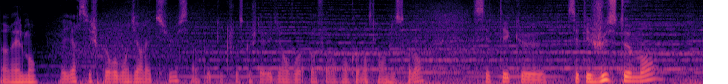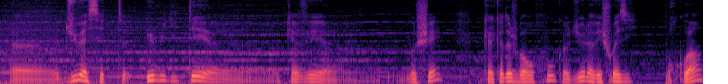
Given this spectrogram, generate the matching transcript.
réellement. D'ailleurs, si je peux rebondir là-dessus, c'est un peu quelque chose que je t'avais dit en voix off avant qu'on commence l'enregistrement. C'était que c'était justement dû à cette humilité qu'avait Moshe, qu'Akadosh Baruch Hu, que Dieu l'avait choisi. Pourquoi?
